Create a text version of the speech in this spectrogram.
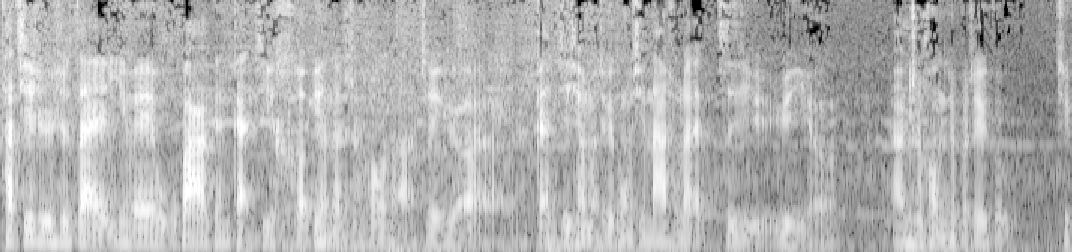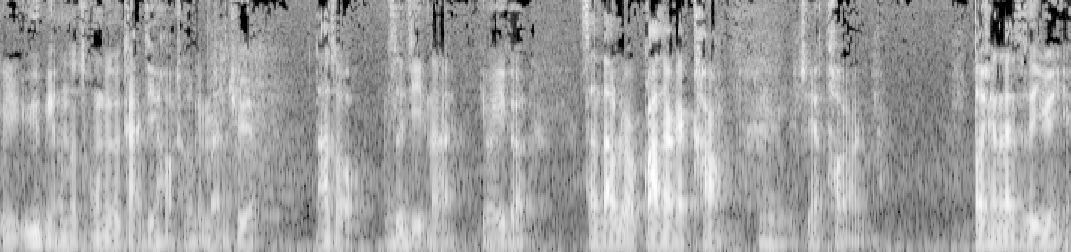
它其实是在因为五八跟赶集合并的时候呢，这个赶集想把这个东西拿出来自己运营，然后之后呢就把这个这个域名呢从那个赶集好车里面去拿走，自己呢有一个三 w 瓜子儿 com，嗯直接套上去了。到现在自己运营，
